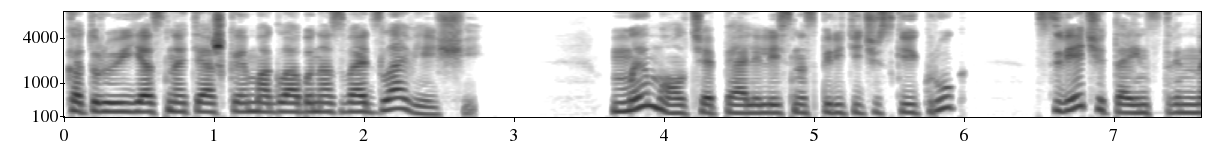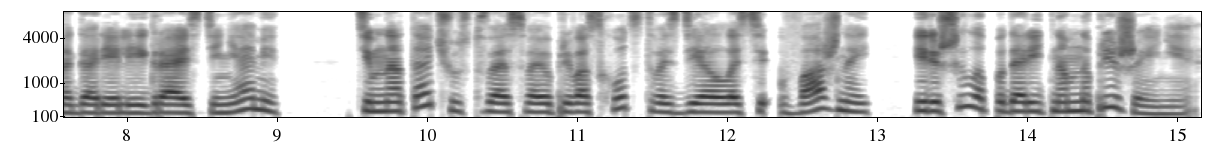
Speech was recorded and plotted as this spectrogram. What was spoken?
которую я с натяжкой могла бы назвать зловещей. Мы молча пялились на спиритический круг, свечи таинственно горели, играя с тенями, темнота, чувствуя свое превосходство, сделалась важной и решила подарить нам напряжение.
